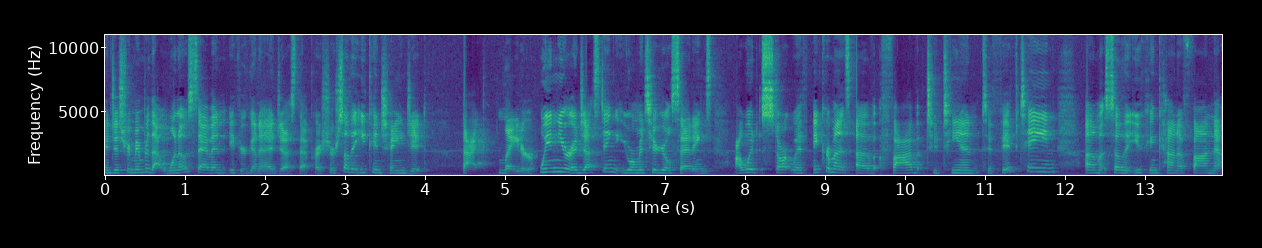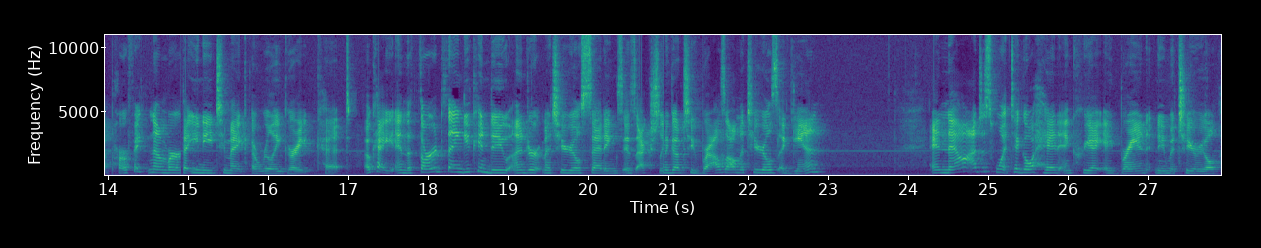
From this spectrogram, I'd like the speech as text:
And just remember that 107 if you're gonna adjust that pressure so that you can change it later. When you're adjusting your material settings, I would start with increments of 5 to 10 to 15 um, so that you can kind of find that perfect number that you need to make a really great cut. Okay, and the third thing you can do under material settings is actually go to browse all materials again. And now I just want to go ahead and create a brand new material.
